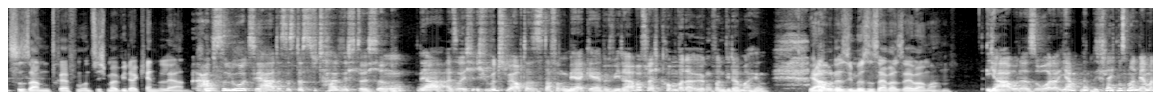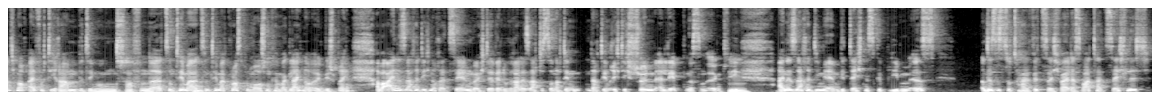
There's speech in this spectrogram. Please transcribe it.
zusammentreffen und sich mal wieder kennenlernen. So. Absolut, ja, das ist das total wichtig. Und ja, also ich, ich wünsche mir auch, dass es davon mehr gäbe wieder, aber vielleicht kommen wir da irgendwann wieder mal hin. Ja, ähm, oder sie müssen es einfach selber machen. Ja, oder so. Oder ja, vielleicht muss man ja manchmal auch einfach die Rahmenbedingungen schaffen. Ne? Zum Thema, mhm. zum Thema Cross-Promotion können wir gleich noch irgendwie sprechen. Aber eine Sache, die ich noch erzählen möchte, wenn du gerade sagtest, so nach den, nach den richtig schönen Erlebnissen irgendwie. Mhm. Eine Sache, die mir im Gedächtnis geblieben ist, und das ist total witzig, weil das war tatsächlich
